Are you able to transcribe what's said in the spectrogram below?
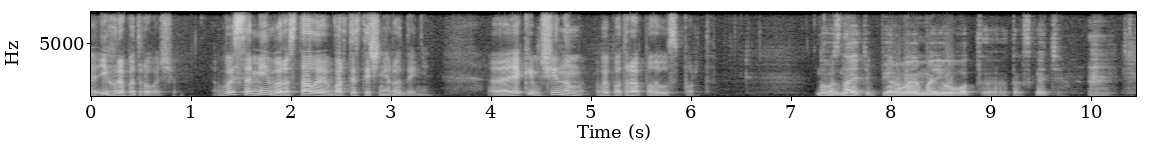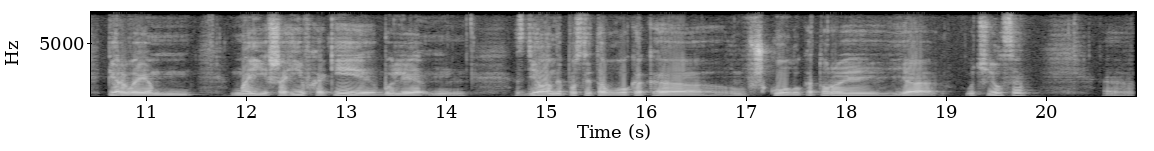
Е, Ігоре Петровичу, ви самі виростали в артистичній родині. Е, Яким чином ви потрапили у спорт? Ну, вы знаете, первое мое, вот, э, так сказать, первые мои шаги в хоккее были сделаны после того, как э, в школу, в которой я учился, э,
